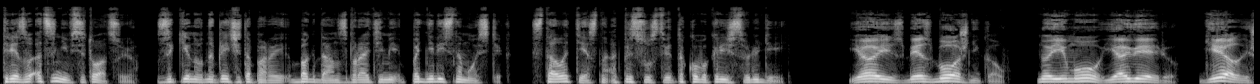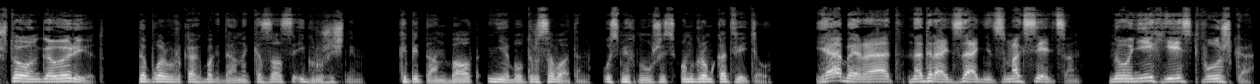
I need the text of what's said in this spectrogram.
трезво оценив ситуацию. Закинув на плечи топоры, Богдан с братьями поднялись на мостик. Стало тесно от присутствия такого количества людей. «Я из безбожников, но ему я верю. Делай, что он говорит!» Топор в руках Богдана казался игрушечным. Капитан Балт не был трусоватым. Усмехнувшись, он громко ответил. «Я бы рад надрать задницу максельцам, но у них есть пушка,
